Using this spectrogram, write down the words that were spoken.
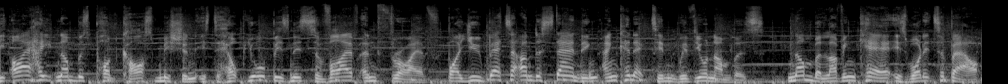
The I Hate Numbers podcast mission is to help your business survive and thrive by you better understanding and connecting with your numbers. Number loving care is what it's about.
